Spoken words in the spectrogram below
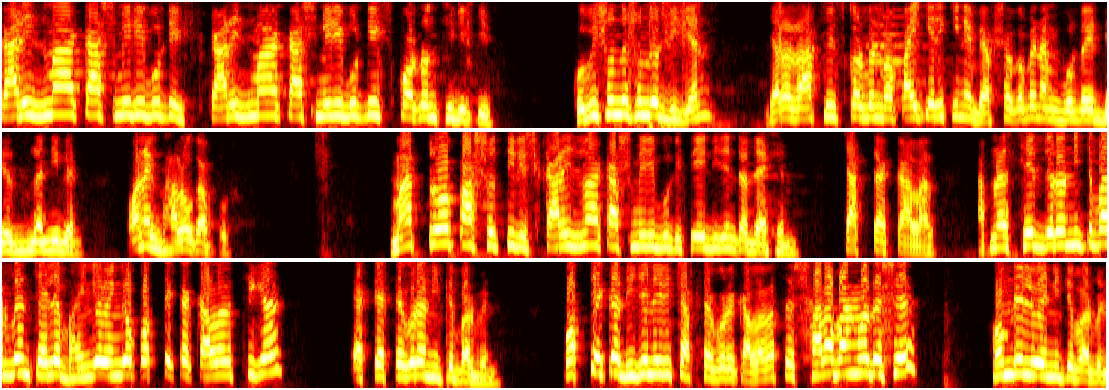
Karishma Kashmiri boutiques. Karishma Kashmiri boutiques cotton three piece খুবই সুন্দর সুন্দর ডিজাইন যারা রাফ ইউজ করবেন বা পাইকারি কিনে ব্যবসা করবেন, আমি বলব এই ড্রেসগুলো নিবেন। অনেক ভালো কাপড়। মাত্র পাঁচশো তিরিশ কারিজমা কাশ্মীরি বুটিক্স, এই ডিজাইনটা দেখেন, চারটা কালার। আপনারা সেট ধরে নিতে পারবেন, চাইলে ভাঙ্গে ভাঙ্গে প্রত্যেকটা কালার থেকে একটা একটা করে নিতে পারবেন। প্রত্যেকটা ডিজাইনেরই চারটা করে কালার আছে। সারা বাংলাদেশে হোম ডেলিভারি নিতে পারবেন।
